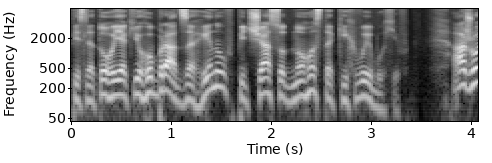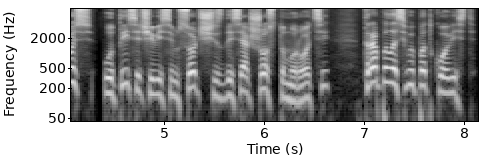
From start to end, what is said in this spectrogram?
після того, як його брат загинув під час одного з таких вибухів. Аж ось у 1866 році трапилась випадковість.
